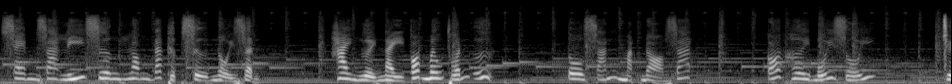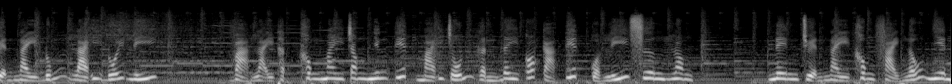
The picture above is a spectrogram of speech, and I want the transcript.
xem ra lý sương long đã thực sự nổi giận. Hai người này có mâu thuẫn ư? Tô sán mặt đỏ rát. Có hơi bối rối. Chuyện này đúng là y đối lý. Và lại thật không may trong những tiết mà y trốn gần đây có cả tiết của lý sương long. Nên chuyện này không phải ngẫu nhiên,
